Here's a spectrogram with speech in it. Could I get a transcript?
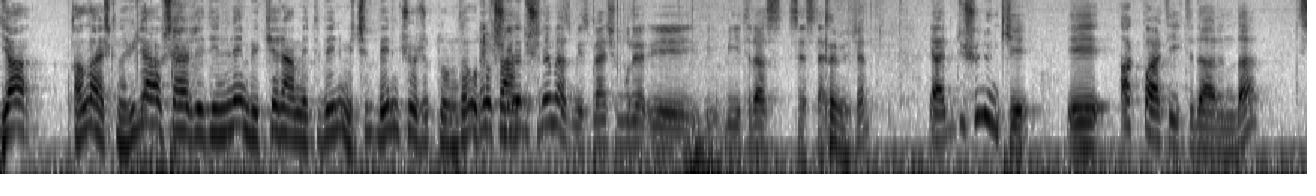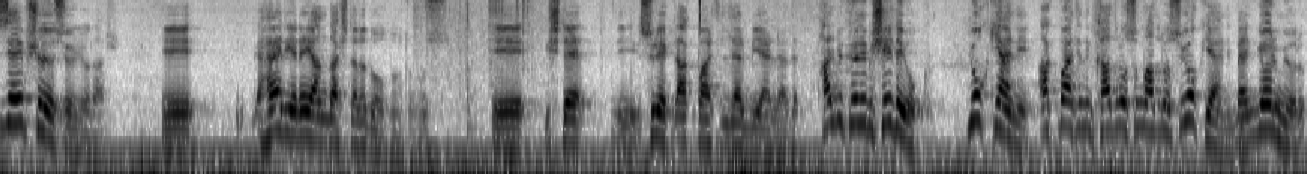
Ya Allah aşkına Hülya Avşar dediğinin en büyük kerameti benim için benim çocukluğumda Peki ototan şöyle düşünemez miyiz? Ben şimdi buraya e, bir, bir itiraz seslendireceğim. Yani düşünün ki e, AK Parti iktidarında size hep şöyle söylüyorlar. E, her yere yandaşları doldurdunuz. E, işte e, sürekli AK Partililer bir yerlerde. Halbuki öyle bir şey de yok. Yok yani. AK Parti'nin kadrosu madrosu yok yani. Ben görmüyorum.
